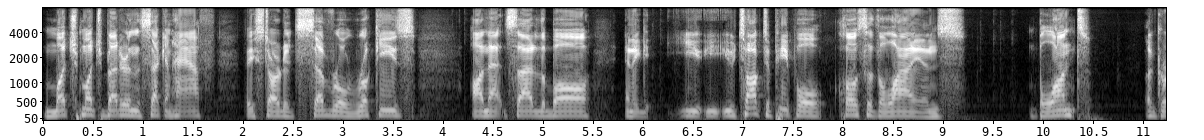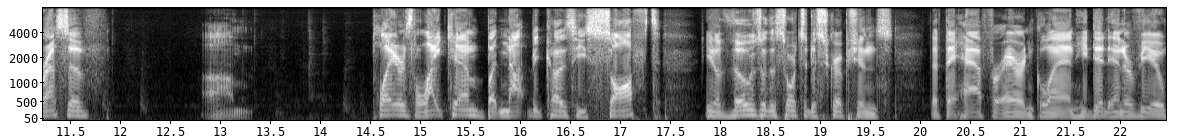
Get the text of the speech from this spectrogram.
much much better in the second half. They started several rookies on that side of the ball, and it, you you talk to people close to the Lions, blunt, aggressive. Um, players like him, but not because he's soft. You know, those are the sorts of descriptions that they have for Aaron Glenn. He did interview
